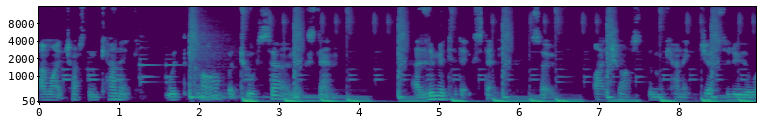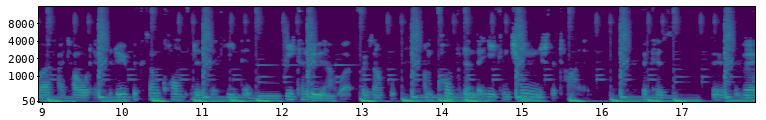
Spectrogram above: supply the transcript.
I might trust the mechanic with the car, but to a certain extent, a limited extent. So, I trust the mechanic just to do the work I told him to do because I'm confident that he did he can do that work. For example, I'm confident that he can change the tires because the, the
